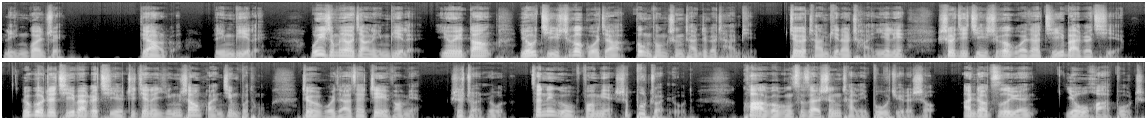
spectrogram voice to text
零关税。第二个，零壁垒。为什么要讲零壁垒？因为当有几十个国家共同生产这个产品，这个产品的产业链涉及几十个国家几百个企业。如果这几百个企业之间的营商环境不同，这个国家在这方面是准入的，在那个方面是不准入的。跨国公司在生产力布局的时候，按照资源优化布置，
